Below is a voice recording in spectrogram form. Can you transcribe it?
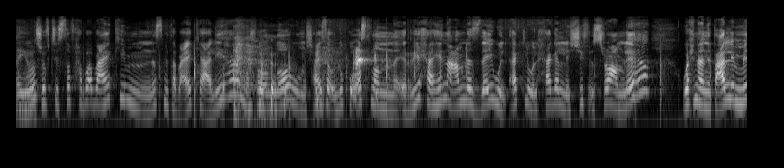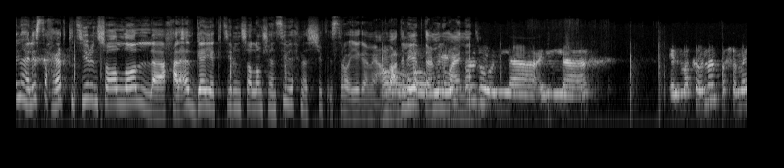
أيوة. شفتي الصفحة بقى معاكي الناس متابعاكي عليها ما شاء الله ومش عايزة أقول لكم أصلا الريحة هنا عاملة إزاي والأكل والحاجة اللي الشيف إسراء عاملاها وإحنا هنتعلم منها لسه حاجات كتير إن شاء الله الحلقات جاية كتير إن شاء الله مش هنسيب إحنا الشيف إسراء يا جماعة بعد اللي هي آه، بتعمله معانا دي. برضو ال ال المكرونة البشاميل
